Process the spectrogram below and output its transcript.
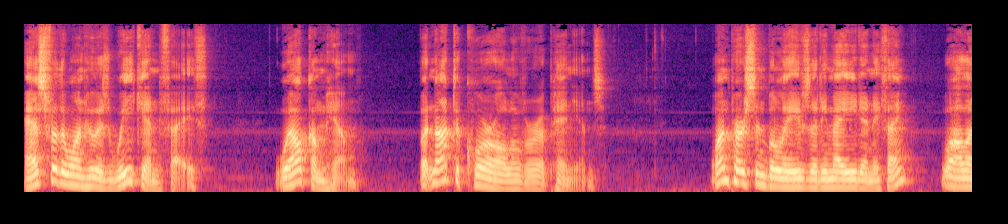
As for the one who is weak in faith, welcome him but not to quarrel over opinions. One person believes that he may eat anything, while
